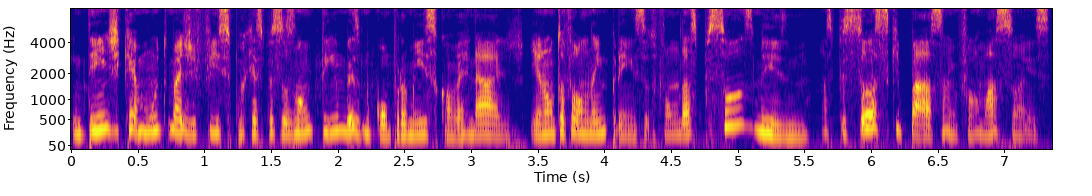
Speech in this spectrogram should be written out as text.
entende que é muito mais difícil porque as pessoas não têm o mesmo compromisso com a verdade. E eu não tô falando da imprensa, eu tô falando das pessoas mesmo. As pessoas que passam informações.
